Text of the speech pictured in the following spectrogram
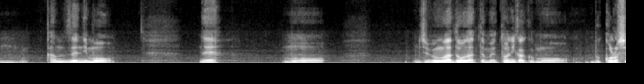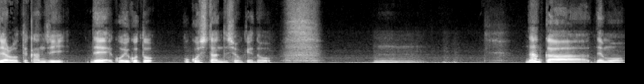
うん、完全にもう、ね、もう、自分はどうなっても、とにかくもう、ぶっ殺してやろうって感じでこういうこと起こしたんでしょうけどうん。なんかでも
